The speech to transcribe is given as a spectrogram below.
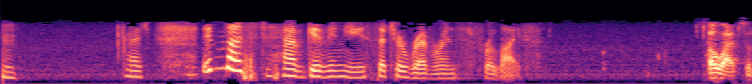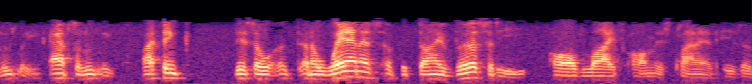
Hmm. Right. It must have given you such a reverence for life. Oh, absolutely, absolutely. I think this uh, an awareness of the diversity of life on this planet is a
